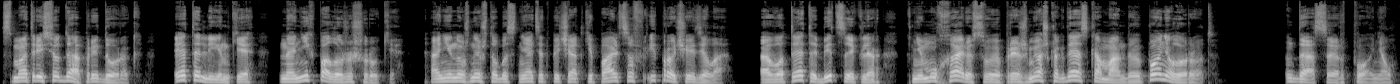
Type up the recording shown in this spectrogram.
«Смотри сюда, придурок. Это линки, на них положишь руки. Они нужны, чтобы снять отпечатки пальцев и прочие дела. А вот это бициклер, к нему харю свою прижмешь, когда я скомандую, понял, урод? Да, сэр, понял.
